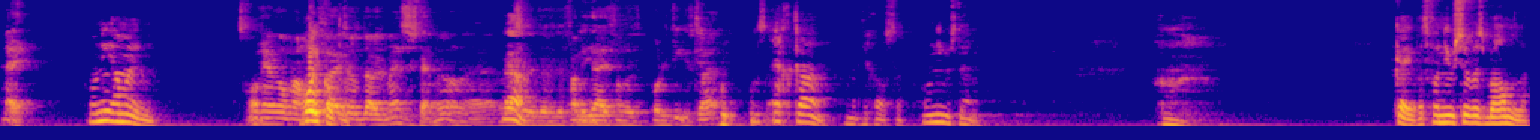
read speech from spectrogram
Nee. Gewoon niet aan meedoen. Als er een Boycotten. maar 150.000 mensen stemmen, dan, dan Ja. de, de validiteit van de politiek is klaar. Dat is echt klaar met die gasten. Gewoon niet meer stemmen. Oké, wat voor nieuws zullen we eens behandelen?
